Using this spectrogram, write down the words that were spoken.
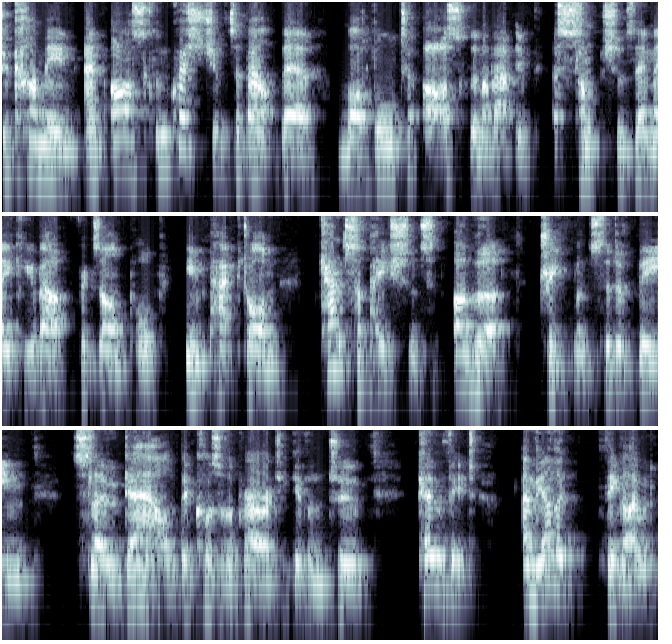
to come in and ask them questions about their model, to ask them about the assumptions they're making about, for example, impact on cancer patients, other treatments that have been slowed down because of the priority given to COVID. And the other thing I would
